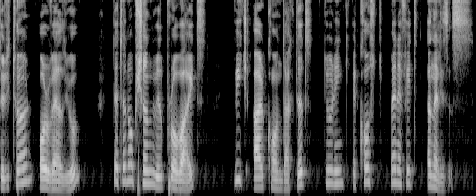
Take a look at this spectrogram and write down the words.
the return or value that an option will provide, which are conducted during a cost benefit analysis.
